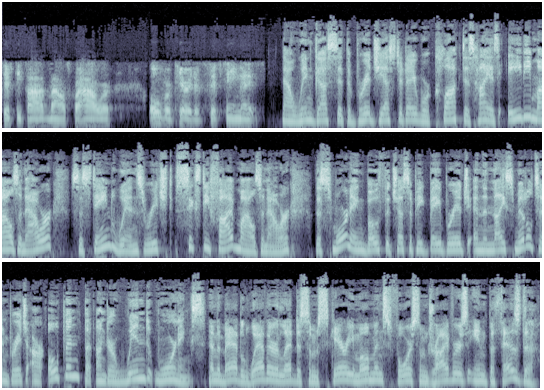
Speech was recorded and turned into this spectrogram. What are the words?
55 miles per hour over a period of 15 minutes. Now, wind gusts at the bridge yesterday were clocked as high as 80 miles an hour. Sustained winds reached 65 miles an hour. This morning, both the Chesapeake Bay Bridge and the Nice Middleton Bridge are open, but under wind warnings. And the bad weather led to some scary moments for some drivers in Bethesda.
